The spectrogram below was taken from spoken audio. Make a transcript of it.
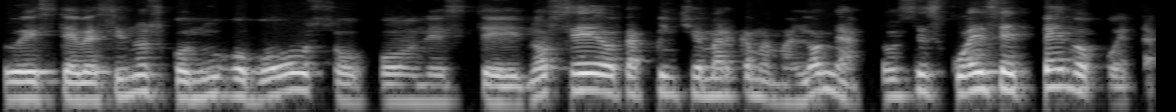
este, vestirnos con Hugo Boss o con, este, no sé, otra pinche marca mamalona. Entonces, ¿cuál es el pedo, poeta?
